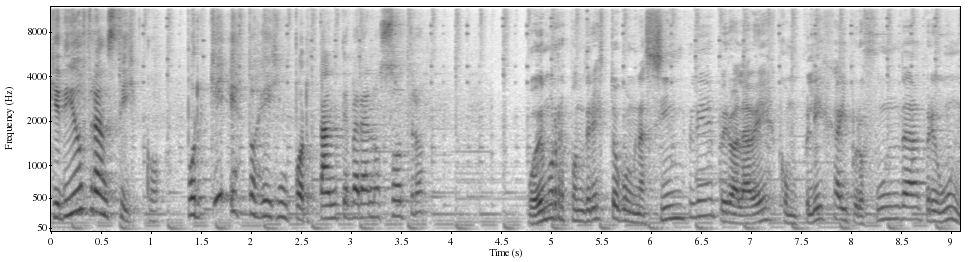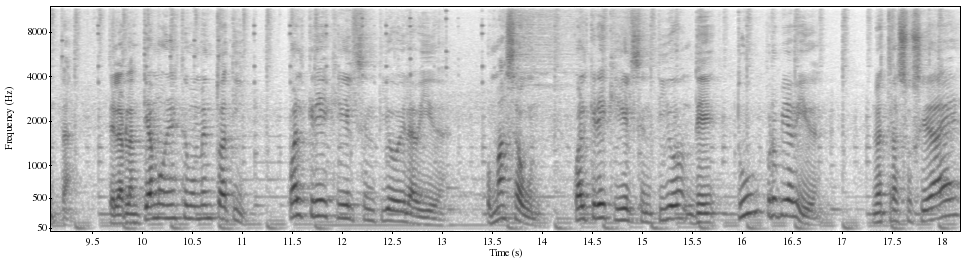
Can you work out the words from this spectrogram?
Querido Francisco, ¿por qué esto es importante para nosotros? Podemos responder esto con una simple pero a la vez compleja y profunda pregunta. Te la planteamos en este momento a ti. ¿Cuál crees que es el sentido de la vida? O más aún, ¿cuál crees que es el sentido de tu propia vida? Nuestras sociedades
